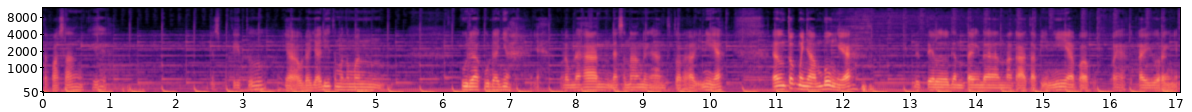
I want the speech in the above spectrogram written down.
terpasang. Oke. Ya, seperti itu. Ya udah jadi teman-teman. Kuda-kudanya. Ya mudah-mudahan anda senang dengan tutorial ini ya. Dan untuk menyambung ya detail genteng dan maka atap ini apa, apa ya kayu gorengnya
